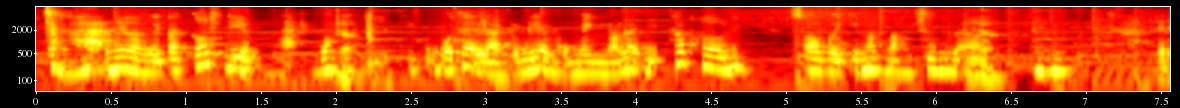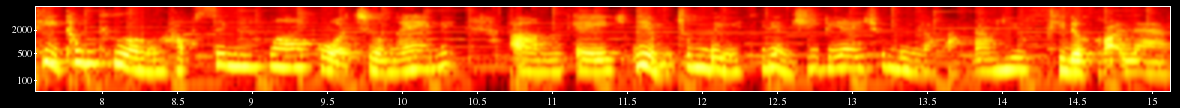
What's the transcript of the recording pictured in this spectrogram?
chẳng hạn như là người ta cớp điểm hạn đúng không yeah. thì cũng có thể là cái điểm của mình nó lại bị thấp hơn ấy, so với cái mặt bằng chung đó yeah. Thế thì thông thường học sinh của trường em ấy um, cái điểm trung bình cái điểm GPA trung bình là khoảng bao nhiêu thì được gọi là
